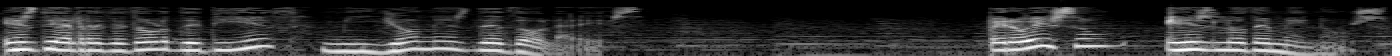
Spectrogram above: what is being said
es de alrededor de 10 millones de dólares. Pero eso es lo de menos.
